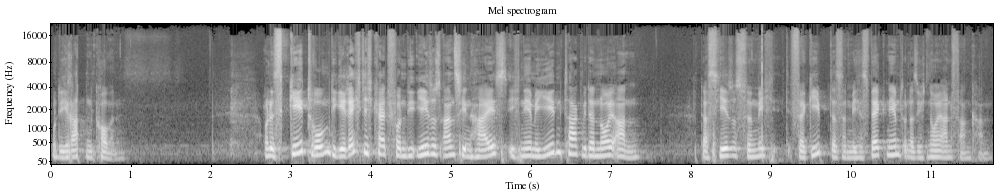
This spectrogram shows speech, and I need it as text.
und die Ratten kommen. Und es geht darum, die Gerechtigkeit von Jesus anziehen heißt, ich nehme jeden Tag wieder neu an, dass Jesus für mich vergibt, dass er mich es wegnimmt und dass ich neu anfangen kann.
